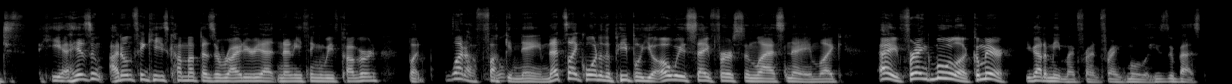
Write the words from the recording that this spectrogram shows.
just he hasn't. I don't think he's come up as a writer yet in anything we've covered. But what a fucking name! That's like one of the people you always say first and last name. Like, hey, Frank Mula, come here. You got to meet my friend Frank Mula. He's the best.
